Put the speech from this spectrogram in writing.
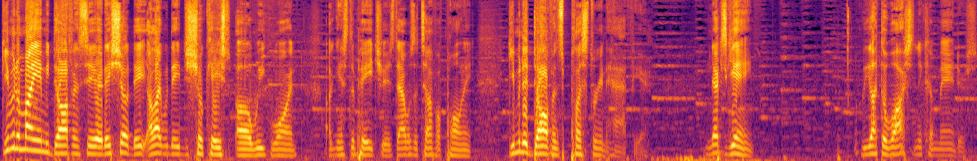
Give me the Miami Dolphins here. They showed they I like what they showcased uh, week one against the Patriots. That was a tough opponent. Give me the Dolphins plus three and a half here. Next game, we got the Washington Commanders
